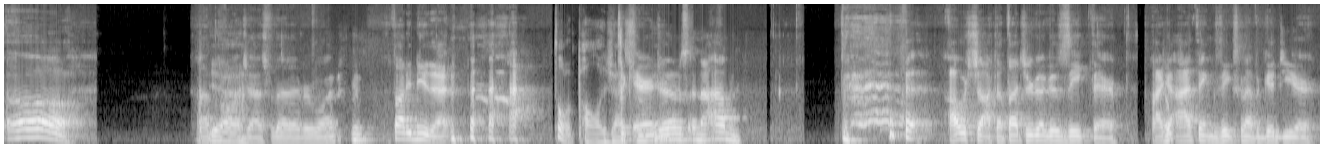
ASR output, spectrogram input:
oh, I yeah. apologize for that, everyone. Thought he knew that. Don't apologize. Took Aaron. Jones, and I'm. I was shocked. I thought you were going to go Zeke there. I, nope. I think Zeke's going to have a good year.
